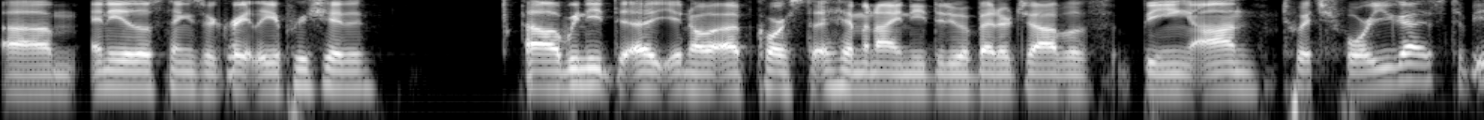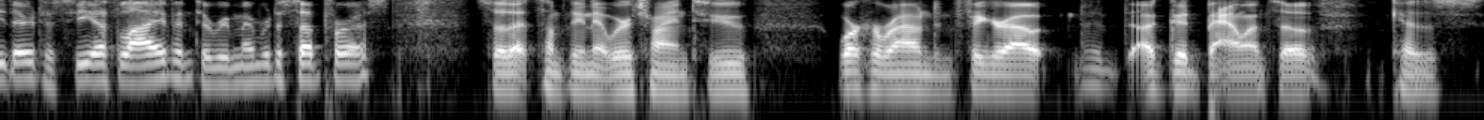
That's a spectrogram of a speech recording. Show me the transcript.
um, any of those things are greatly appreciated. Uh, we need, to, uh, you know, of course, him and I need to do a better job of being on Twitch for you guys to be there to see us live and to remember to sub for us. So that's something that we're trying to work around and figure out a good balance of because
